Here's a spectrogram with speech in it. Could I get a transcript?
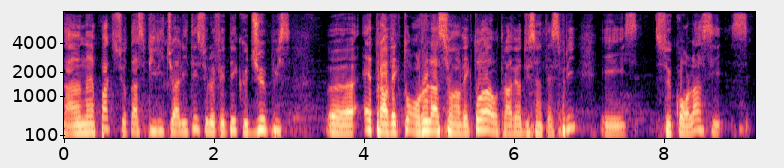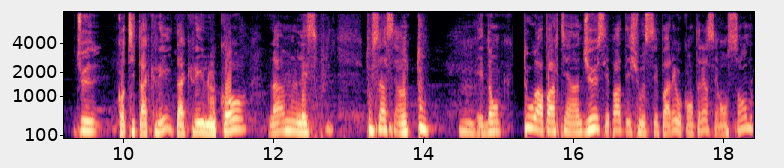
a un impact sur ta spiritualité, sur le fait que Dieu puisse euh, être avec toi, en relation avec toi au travers du Saint-Esprit. Et ce corps-là, Dieu, quand il t'a créé, il t'a créé le corps, l'âme, l'esprit. Tout ça, c'est un tout. Et donc, tout appartient à Dieu, c'est pas des choses séparées, au contraire, c'est ensemble.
